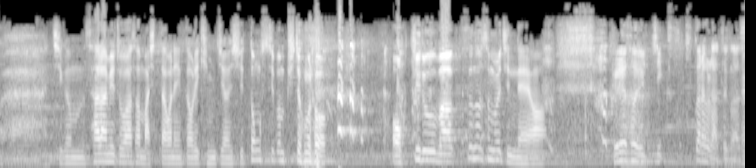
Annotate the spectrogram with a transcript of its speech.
와, 지금 사람이 좋아서 맛있다고 하니까 우리 김지현 씨 똥 씹은 표정으로 억지로 막 쓴웃음을 짓네요. 그래서 일찍 숟가락을 놨던 것 네,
